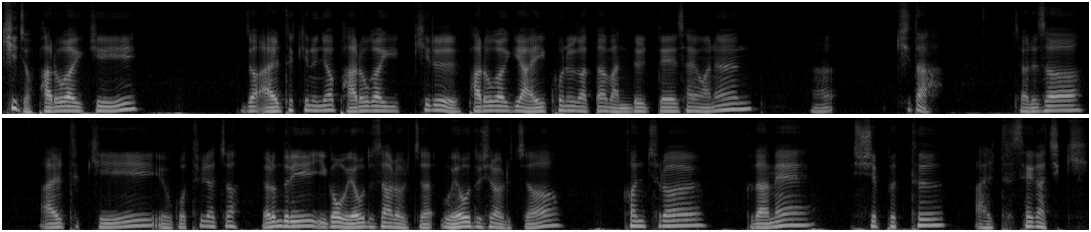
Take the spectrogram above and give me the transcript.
키죠. 바로 가기 키. 그죠? Alt 키는요. 바로 가기 키를 바로 가기 아이콘을 갖다 만들 때 사용하는 어, 키다. 자, 그래서 Alt 키 요거 틀렸죠? 여러분들이 이거 외워두시라고 그랬죠? 외워두시라고 그랬죠? 컨트롤 그 다음에 Shift, Alt 세 가지 키.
